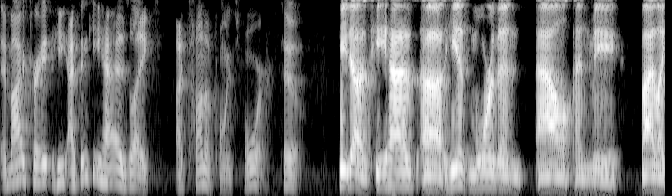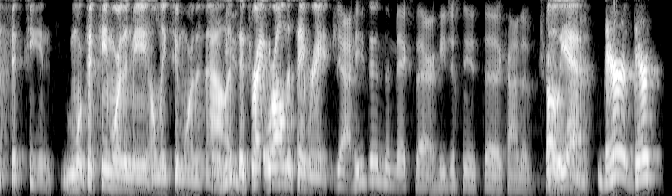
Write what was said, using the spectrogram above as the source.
am I crazy? He I think he has like a ton of points for too. He does. He has uh, he has more than Al and me by like 15. More, 15 more than me, only two more than So Al. he's- It's, it's right. We're all in the same range. Yeah, he's in the mix there. He just needs to kind of. tread Oh, yeah. water. they're they're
